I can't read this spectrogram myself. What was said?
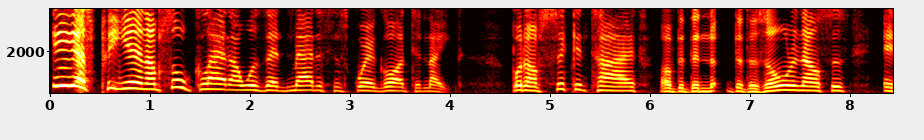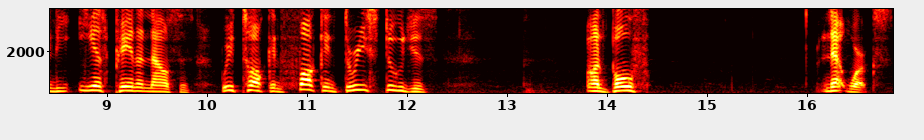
ESPN, I'm so glad I was at Madison Square Garden tonight. But I'm sick and tired of the, the, the, DAZN announcers and the ESPN announcers. We're talking fucking Three Stooges on both networks.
